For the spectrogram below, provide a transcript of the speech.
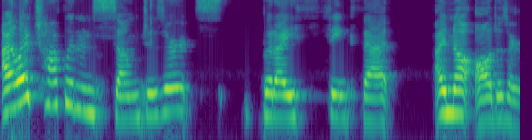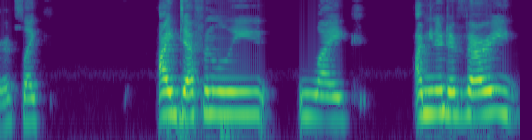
I like chocolate in some desserts, but I think that I not all desserts. Like I definitely like. I mean, I'm very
